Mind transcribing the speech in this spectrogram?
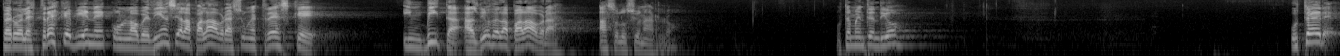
Pero el estrés que viene con la obediencia a la palabra es un estrés que invita al Dios de la palabra a solucionarlo. ¿Usted me entendió? Usted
